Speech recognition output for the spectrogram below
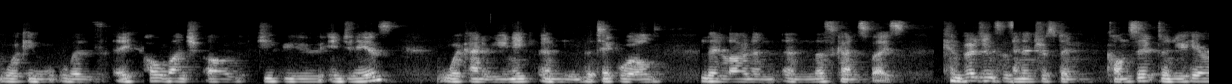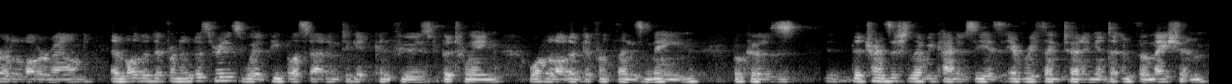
working with a whole bunch of GPU engineers we're kind of unique in the tech world, let alone in, in this kind of space. Convergence is an interesting concept, and you hear it a lot around a lot of different industries where people are starting to get confused between what a lot of different things mean because the transition that we kind of see is everything turning into information,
